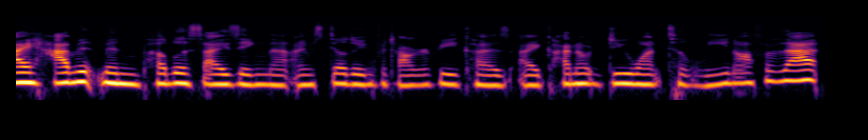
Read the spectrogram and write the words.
I haven't been publicizing that I'm still doing photography because I kind of do want to lean off of that.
